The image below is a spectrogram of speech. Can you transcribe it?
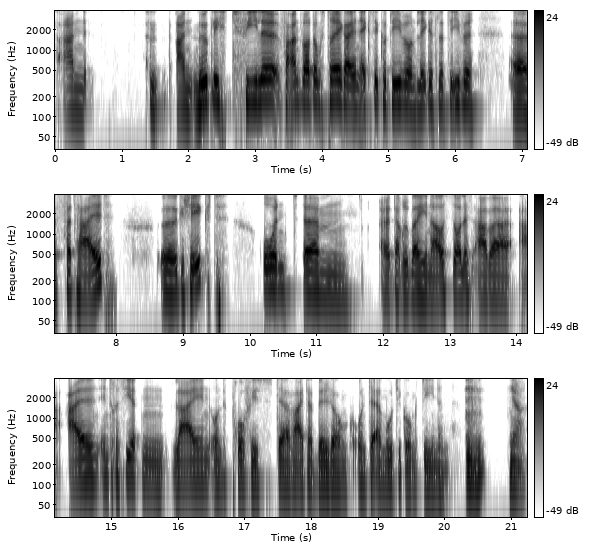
an, an möglichst viele Verantwortungsträger in Exekutive und Legislative äh, verteilt, äh, geschickt und ähm, äh, darüber hinaus soll es aber allen interessierten Laien und Profis der Weiterbildung und der Ermutigung dienen. Mhm. Ja,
